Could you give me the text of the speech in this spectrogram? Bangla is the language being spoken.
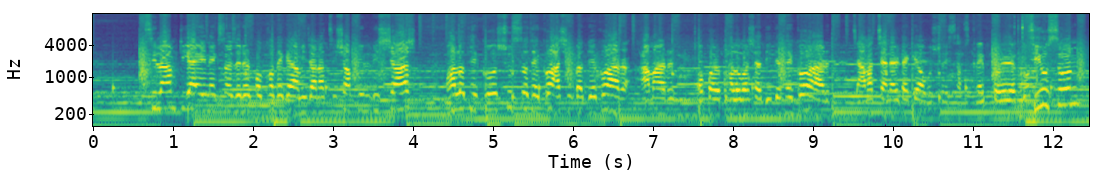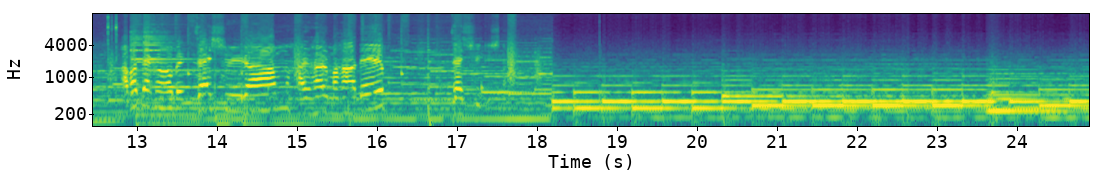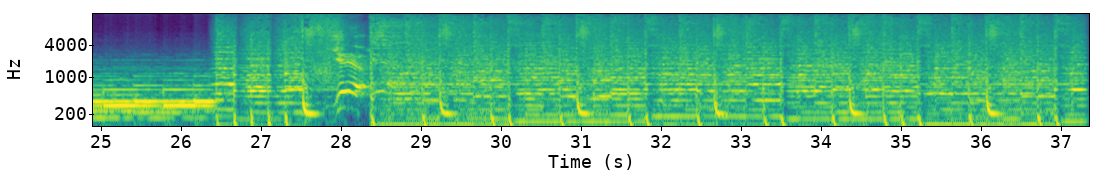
ছিলাম টিআইএন এক্সাইজের পক্ষ থেকে, আমি জানাচ্ছি স্বপ্নিল বিশ্বাস। ভালো থেকো, সুস্থ থেকো, আশীর্বাদ দেখো, আর আমার অপর ভালোবাসা দিতে থেকো, আর আমার চ্যানেলটাকে অবশ্যই সাবস্ক্রাইব করে রাখো। সিউ সুন আবার দেখা হবে। জয় শ্রীরাম, হর হর মহাদেব। জয় শ্রীকৃষ্ণ।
